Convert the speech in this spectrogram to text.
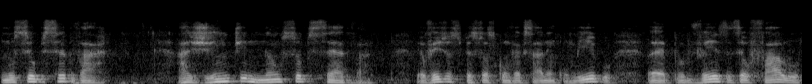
no se observar. A gente não se observa. Eu vejo as pessoas conversarem comigo, é, por vezes eu falo o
